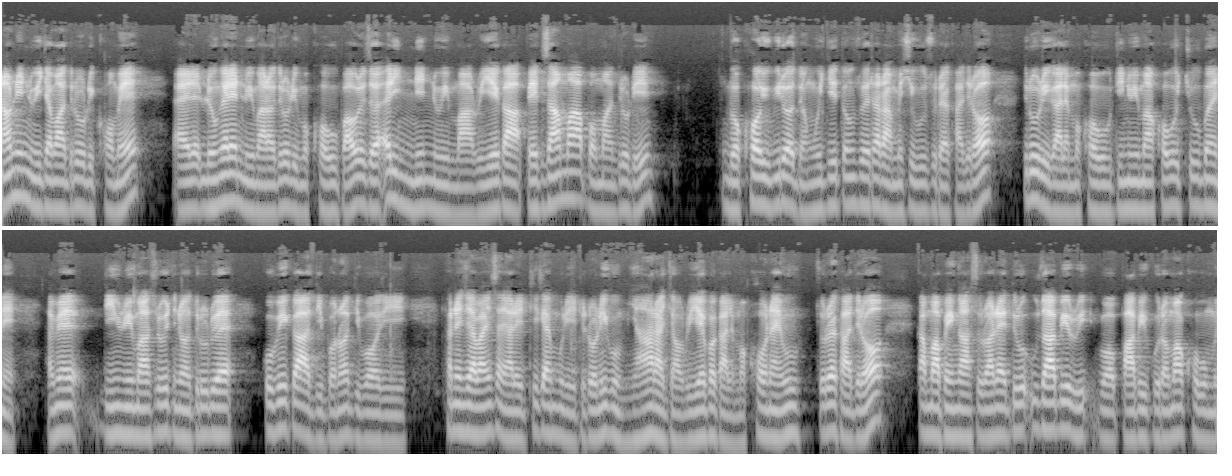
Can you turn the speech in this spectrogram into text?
နောက်နေ့ຫນွေကျမှသူတို့တွေခေါ်မယ်အဲလွန်ခဲ့တဲ့ຫນွေမှာတော့သူတို့တွေမခေါ်ဘူးဘာလို့လဲဆိုတော့အဲ့ဒီနေ့ຫນွေမှာ Real ကဘယ်ကစားမအပေါ်မှာသူတို့တွေတော့ခေါ်ယူပြီးတော့ငွေကြေးသုံးစွဲထားတာမရှိဘူးဆိုတဲ့အခါကျတော့သူတို့တွေကလည်းမခေါ်ဘူးဒီຫນွေမှာခေါ်ဖို့ကြိုးပမ်းတယ်ဒါပေမဲ့ဒီຫນွေမှာဆိုလို့ကျွန်တော်သူတို့တွေကိုဗစ်ကဒီပေါ့နော်ဒီပေါ်ဒီ financial ဘိုင်းဆိုင်ရာတွေထိခိုက်မှုတွေတော်တော်လေးကိုများတာကြောင့် Real ဘက်ကလည်းမခေါ်နိုင်ဘူးဆိုတဲ့အခါကျတော့ကာမာပင်ကဆိုတာနဲ့သူတို့ဦးစားပေးဘာဘီကိုတော့မှခေါ်ဖို့မ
